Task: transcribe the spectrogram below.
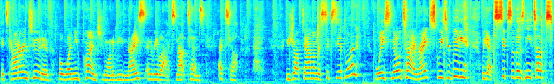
It's counterintuitive, but when you punch, you wanna be nice and relaxed, not tense. Exhale. You drop down on the 60th one, waste no time, right? Squeeze your booty. We got six of those knee tucks.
